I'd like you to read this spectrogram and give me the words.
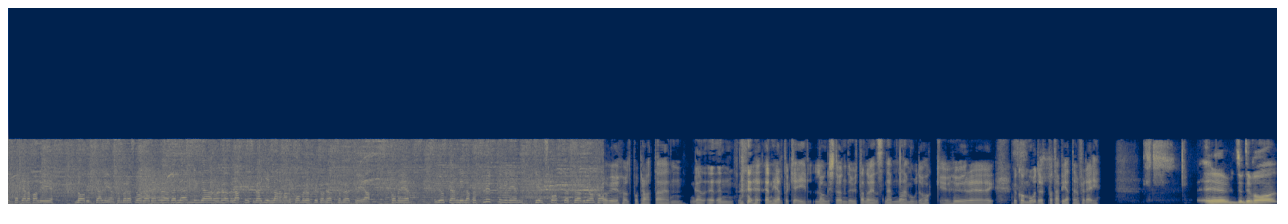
Uppsatt i alla fall i laguppställningen som börjar snurra. Och det är en överlämning där och en överlappning som jag gillar när man kommer uppifrån högt som hög trea. Kommer in Just den lilla förflyttningen in till skottet Södergran tar. Då har vi hållit på att prata en, en, en helt okej lång stund utan att ens nämna Modohockey. Hur, eh, hur kom Modo upp på tapeten för dig? Eh, det, det, var...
